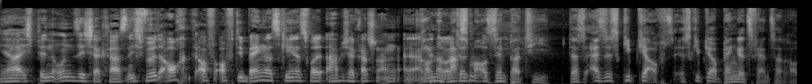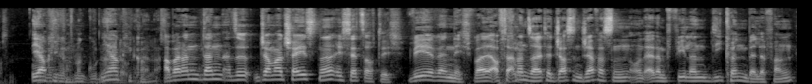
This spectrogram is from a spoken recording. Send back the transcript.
Ja, ich bin unsicher, Carsten. Ich würde auch auf, auf die Bengals gehen, das habe ich ja gerade schon an, äh, Komm, dann mach's mal aus Sympathie. Das, also es gibt ja auch, es gibt ja auch Bengals-Fans da draußen. Ja, okay, komm. Mal einen guten ja, okay, komm. Aber dann, dann, also Jamal Chase, ne, ich setze auf dich. Wehe, wenn nicht. Weil auf der anderen Seite Justin Jefferson und Adam Thielen, die können Bälle fangen.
